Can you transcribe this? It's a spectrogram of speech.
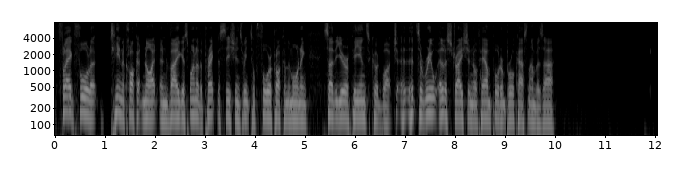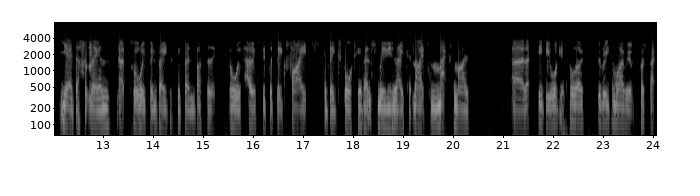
flag fall at 10 o'clock at night in Vegas. One of the practice sessions went till 4 o'clock in the morning so the Europeans could watch. It's a real illustration of how important broadcast numbers are. Yeah, definitely. And that's always been Vegas' bread and butter. They've always hosted the big fights, the big sporting events really late at night to maximise uh, that TV audience. Although the reason why we pushed back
